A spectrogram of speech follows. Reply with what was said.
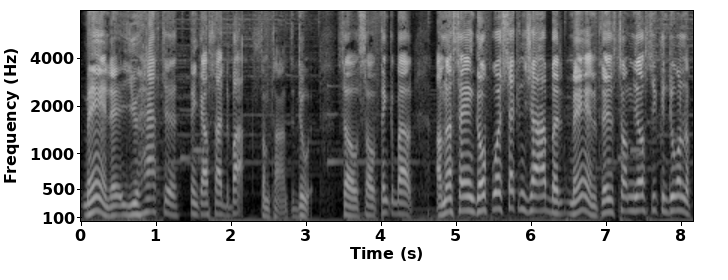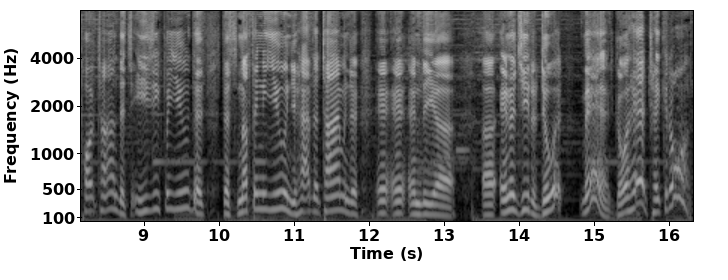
man, you have to think outside the box sometimes to do it. So so think about. I'm not saying go for a second job, but man, if there's something else you can do on a part time that's easy for you, that that's nothing to you, and you have the time and the and, and the uh, uh, energy to do it, man, go ahead, take it on.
